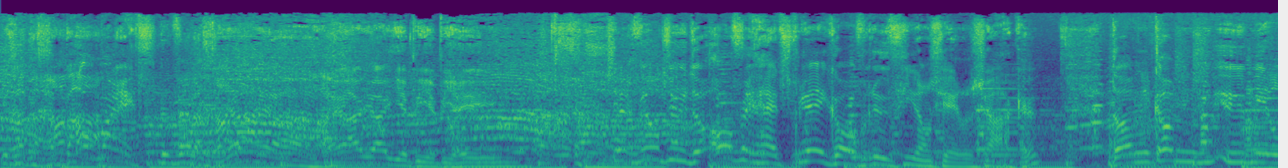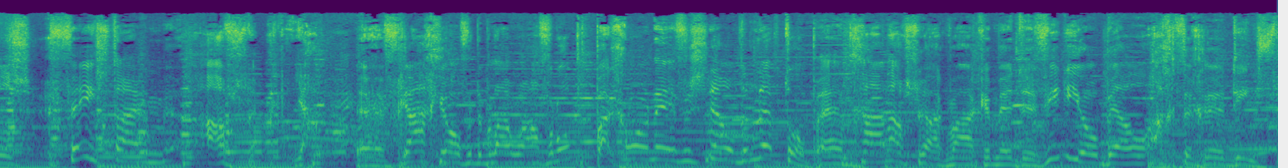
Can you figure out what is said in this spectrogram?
Je gaat naar de bouwmarkt. Ja, ja, ja, ja. Zeg, wilt u de overheid spreken over uw financiële zaken? Dan kan u middels FaceTime afspraken. Ja, eh, vraag je over de blauwe envelop? Pak gewoon even snel de laptop en ga een afspraak maken met de videobelachtige dienst.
